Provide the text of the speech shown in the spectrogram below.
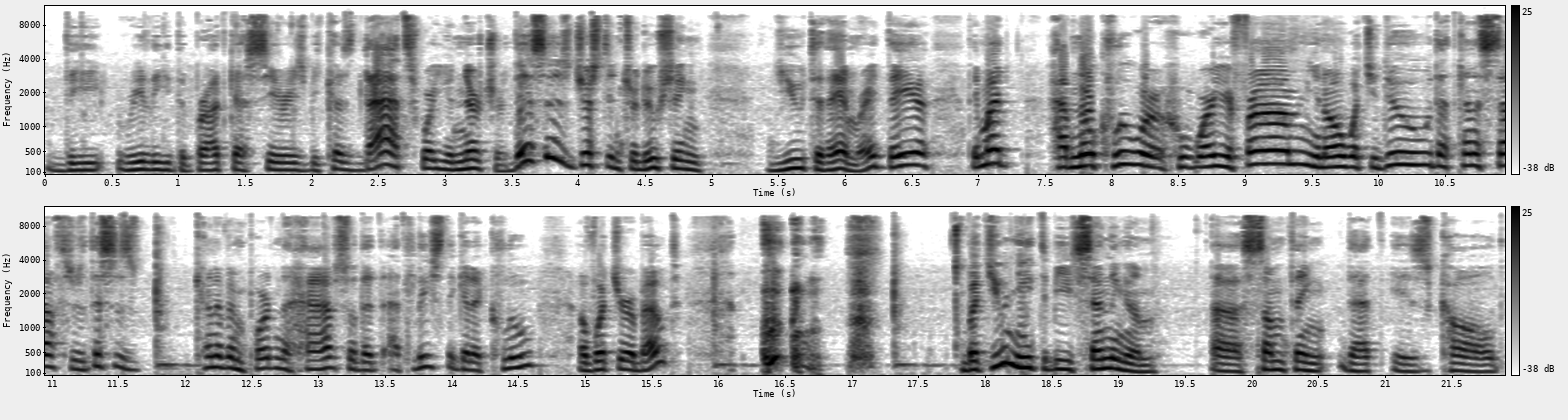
the really the broadcast series because that's where you nurture. This is just introducing you to them, right? They they might have no clue where who where you're from, you know what you do, that kind of stuff. So this is kind of important to have so that at least they get a clue of what you're about. but you need to be sending them uh, something that is called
